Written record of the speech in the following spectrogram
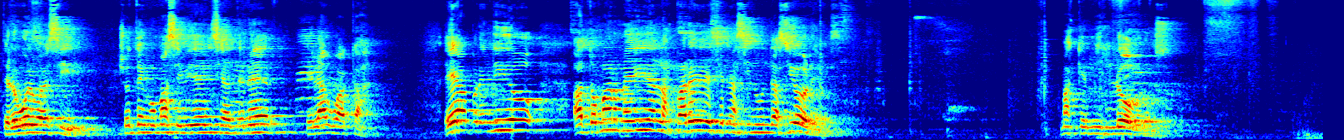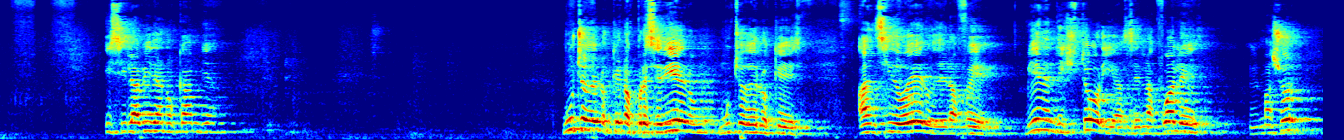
Te lo vuelvo a decir, yo tengo más evidencia de tener el agua acá. He aprendido a tomar medidas en las paredes en las inundaciones, más que mis logros. ¿Y si la vida no cambia? Muchos de los que nos precedieron, muchos de los que han sido héroes de la fe, vienen de historias en las cuales el mayor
